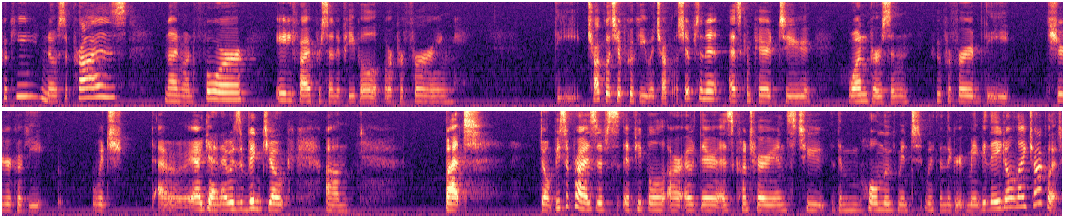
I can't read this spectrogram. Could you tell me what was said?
cookie? No surprise. 914, 85% of people were preferring the chocolate chip cookie with chocolate chips in it as compared to one person who preferred the sugar cookie, which, uh, again, it was a big joke. Um, but don't be surprised if, if people are out there as contrarians to the whole movement within the group. Maybe they don't like chocolate.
